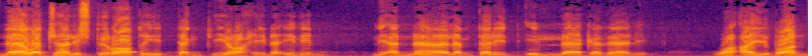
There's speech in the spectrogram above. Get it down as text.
لا وجه لاشتراطه التنكير حينئذ لأنها لم ترد إلا كذلك. وأيضا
